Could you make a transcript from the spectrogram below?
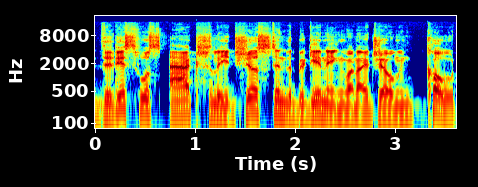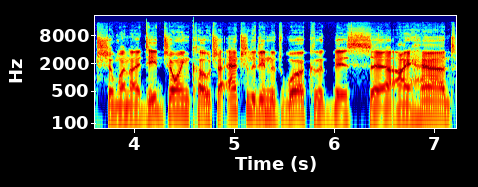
this was actually just in the beginning when I joined Coach. And when I did join Coach, I actually didn't work with this. Uh, I had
